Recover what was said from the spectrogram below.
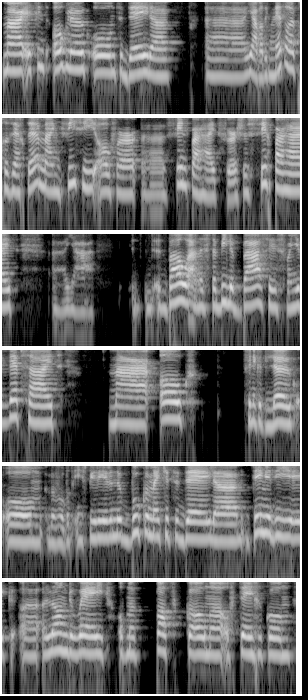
Maar ik vind het ook leuk om te delen. Uh, ja, wat ik net al heb gezegd, hè, mijn visie over uh, vindbaarheid versus zichtbaarheid. Uh, ja, het bouwen aan een stabiele basis van je website. Maar ook vind ik het leuk om bijvoorbeeld inspirerende boeken met je te delen. Dingen die ik uh, along the way op mijn pad komen of tegenkom.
